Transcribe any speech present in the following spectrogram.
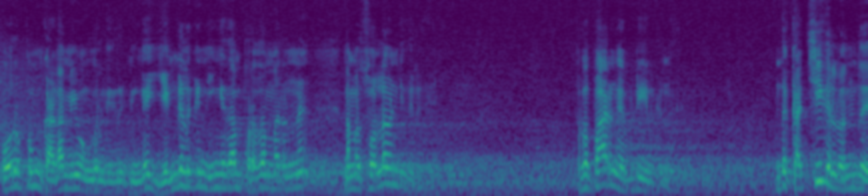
பொறுப்பும் கடமையும் உங்களுக்கு இருக்குங்க. எங்களுக்கு நீங்கள் தான் பிரதமர்னு நம்ம சொல்ல வேண்டியது இருக்கு. அப்போ பாருங்கள் எப்படி இருக்குன்னு. இந்த கட்சிகள் வந்து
